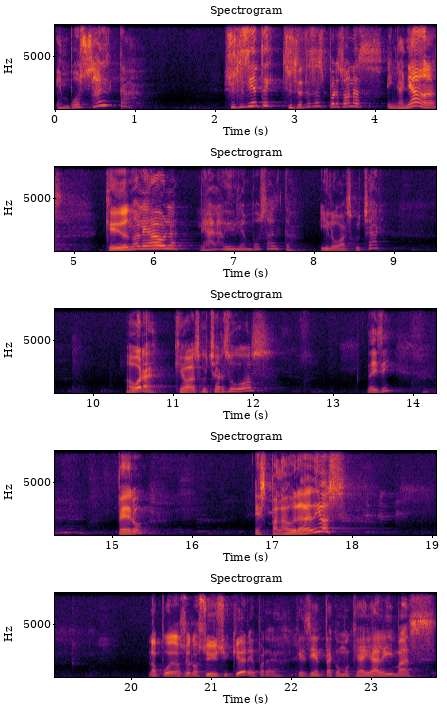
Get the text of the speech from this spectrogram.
en voz alta. Si usted siente, si usted es de esas personas engañadas, que Dios no le habla, lea la Biblia en voz alta y lo va a escuchar. Ahora, ¿qué va a escuchar su voz? Daisy. Pero es palabra de Dios. La puede hacer así si quiere, para que sienta como que hay alguien más,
